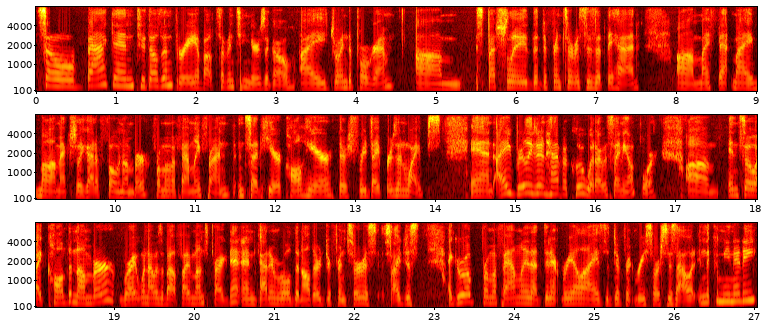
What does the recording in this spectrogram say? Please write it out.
So, back in 2003, about 17 years ago, I joined the program um, especially the different services that they had. Um, my fa- my mom actually got a phone number from a family friend and said, "Here, call here. There's free diapers and wipes." And I really didn't have a clue what I was signing up for. Um, and so I called the number right when I was about five months pregnant and got enrolled in all their different services. I just I grew up from a family that didn't realize the different resources out in the community,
